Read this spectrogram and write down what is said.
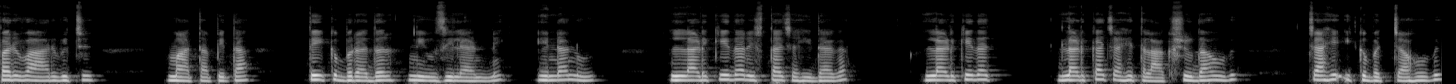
ਪਰਿਵਾਰ ਵਿੱਚ ਮਾਤਾ ਪਿਤਾ ਤੇ ਇੱਕ ਬ੍ਰਦਰ ਨਿਊਜ਼ੀਲੈਂਡ ਨੇ, ਇਹਨਾਂ ਨੂੰ ਲੜਕੇ ਦਾ ਰਿਸ਼ਤਾ ਚਾਹੀਦਾ ਹੈਗਾ। ਲੜਕੇ ਦਾ, ਲੜਕਾ ਚਾਹੇ ਤਲਾਕਸ਼ੁਦਾ ਹੋਵੇ, ਚਾਹੇ ਇੱਕ ਬੱਚਾ ਹੋਵੇ,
